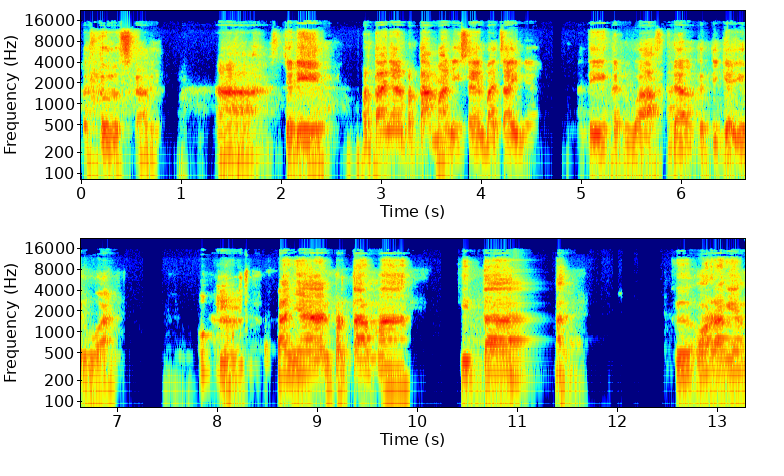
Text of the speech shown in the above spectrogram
Betul sekali. Nah, jadi pertanyaan pertama nih saya bacain ya. Nanti kedua Afdal, ketiga Irwan. Oke. Pertanyaan pertama kita ke orang yang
